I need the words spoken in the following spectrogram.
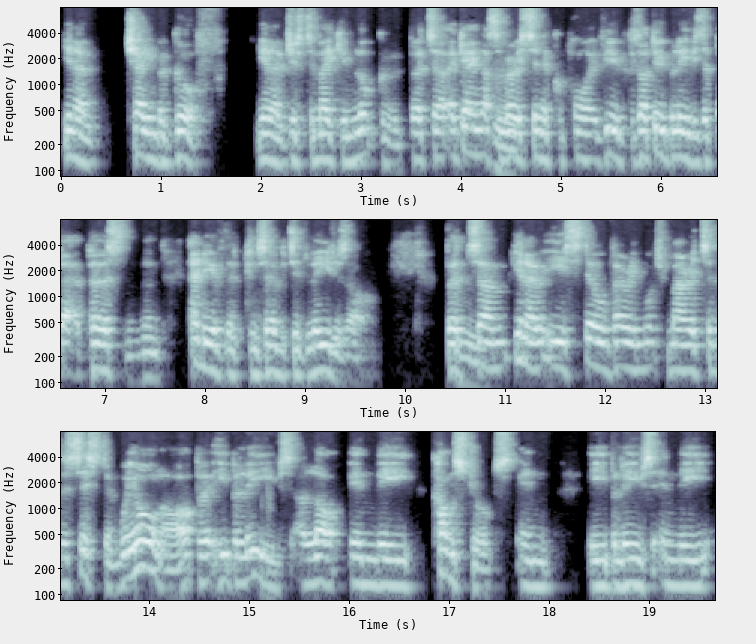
you know, chamber guff you know, just to make him look good. But uh, again, that's mm. a very cynical point of view because I do believe he's a better person than any of the Conservative leaders are. But, mm. um, you know, he's still very much married to the system. We all are, but he believes a lot in the constructs, in he believes in the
